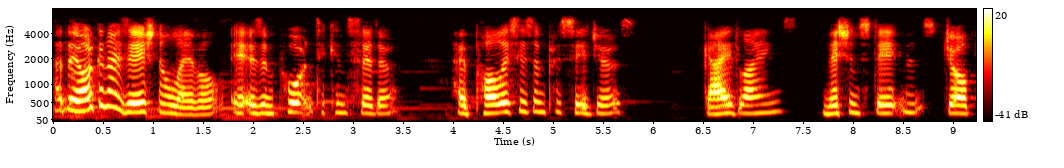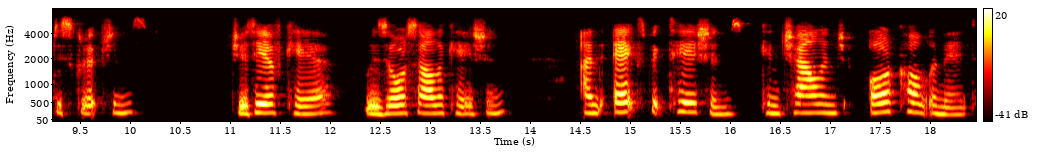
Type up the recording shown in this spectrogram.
At the organisational level, it is important to consider how policies and procedures guidelines, mission statements, job descriptions, duty of care, resource allocation, and expectations can challenge or complement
